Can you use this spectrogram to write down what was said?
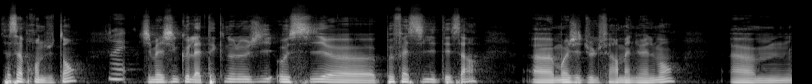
Ça, ça prend du temps. Ouais. J'imagine que la technologie aussi peut faciliter ça. Moi, j'ai dû le faire manuellement. Euh,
